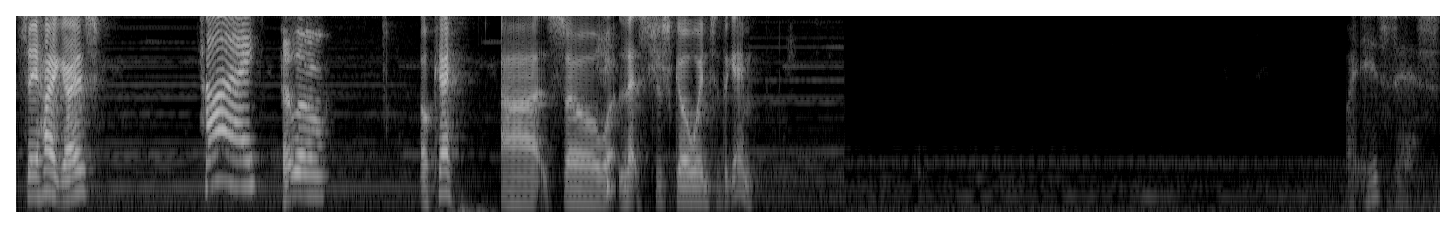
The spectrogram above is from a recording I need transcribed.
Say hi, guys. Hi. Hello. Okay, uh, so let's just go into the game. What is this?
